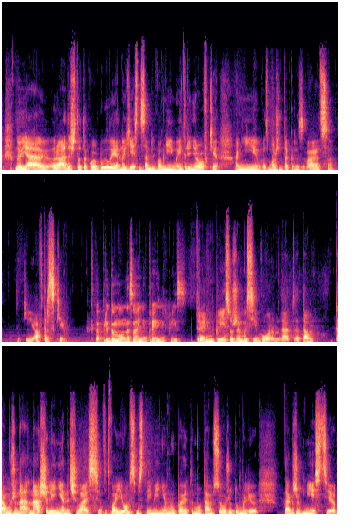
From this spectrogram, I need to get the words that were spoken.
Но я рада, что такое было, и оно есть на самом деле во мне, и мои тренировки, они, возможно, так и называются, такие авторские. Кто придумал название Train Me Please? Train Me Please уже мы с Егором, да, там там уже на, наша линия началась вдвоем с местоимением мы, поэтому там все уже думали также вместе.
